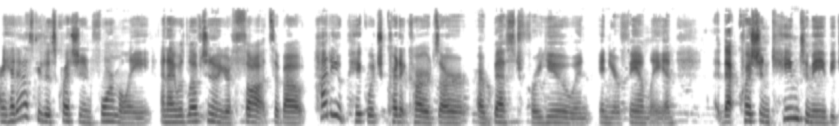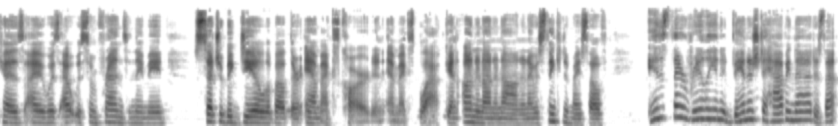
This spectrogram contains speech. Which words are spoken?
I had asked you this question informally, and I would love to know your thoughts about how do you pick which credit cards are, are best for you and, and your family? And that question came to me because I was out with some friends and they made such a big deal about their Amex card and Amex Black and on and on and on. And I was thinking to myself, is there really an advantage to having that? Is that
